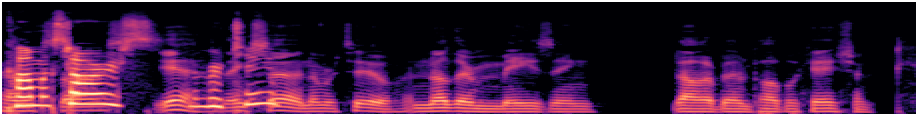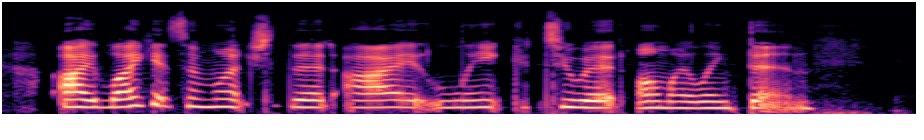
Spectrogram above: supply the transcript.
Comic, Stars, Yeah, number I think two. so. Number two, another amazing dollar bin publication. I like it so much that I link to it on my LinkedIn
